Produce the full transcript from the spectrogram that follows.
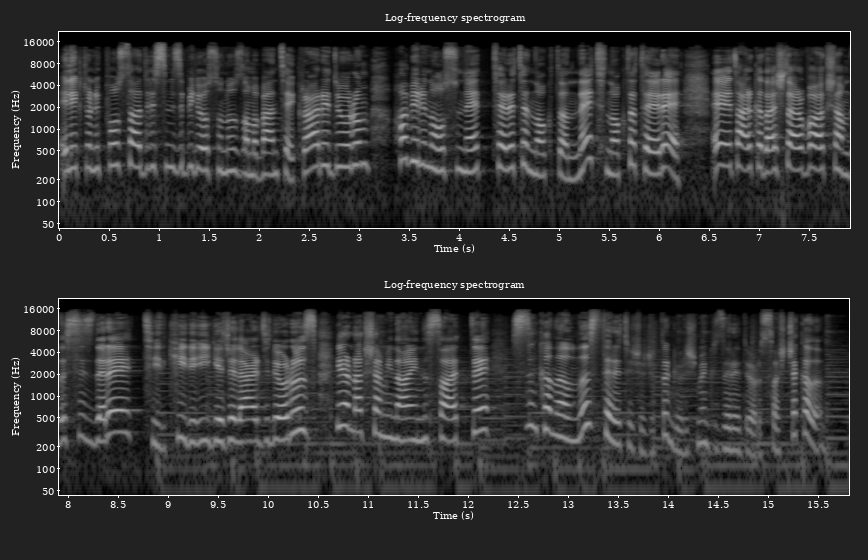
Elektronik posta adresimizi biliyorsunuz ama ben tekrar ediyorum. Haberin olsun net trt.net.tr Evet arkadaşlar bu akşam da sizlere Tilki ile iyi geceler diliyoruz. Yarın akşam yine aynı saatte sizin kanalınız TRT Çocuk'ta görüşmek üzere diyoruz. Hoşçakalın.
